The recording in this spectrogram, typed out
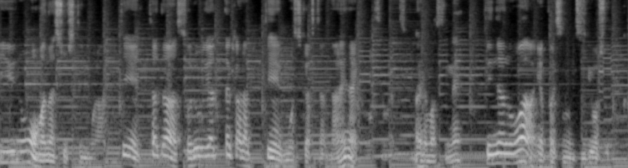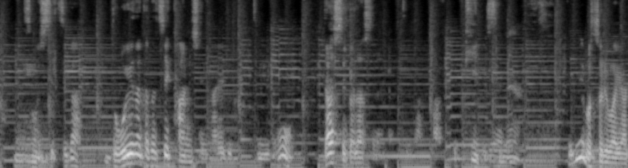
っていうのをお話をしてもらって、ただ、それをやったからって、もしかしたらなれない可能性があるんですよありね。ますね。ってなのは、やっぱりその事業所とか、その施設が、どういうような形で管理者になれるかっていうのを、出してか出してないかっていうのが大きいですね。できればそれはや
